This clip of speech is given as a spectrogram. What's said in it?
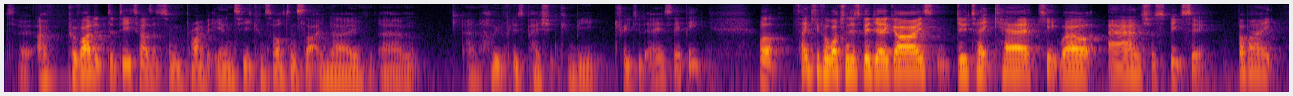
So I've provided the details of some private ENT consultants that I know, um, and hopefully this patient can be treated ASAP. Well, thank you for watching this video, guys. Do take care, keep well, and shall speak soon. Bye-bye.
